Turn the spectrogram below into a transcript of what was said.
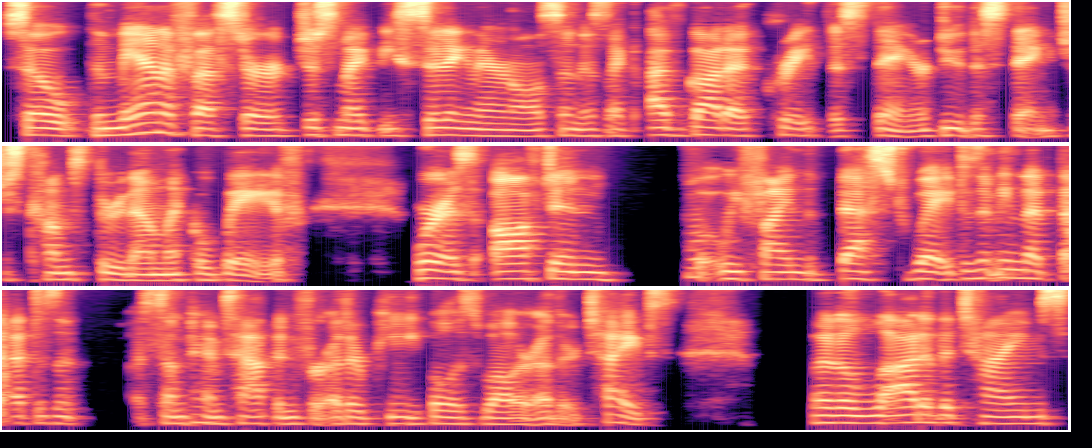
So the manifester just might be sitting there and all of a sudden it's like, I've got to create this thing or do this thing. It just comes through them like a wave. Whereas often what we find the best way doesn't mean that that doesn't sometimes happen for other people as well or other types. But a lot of the times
